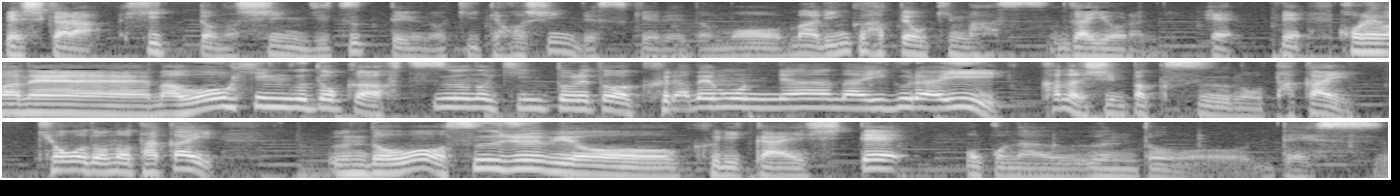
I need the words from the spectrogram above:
飯からヒットの真実っていうのを聞いてほしいんですけれども、まあ、リンク貼っておきます。概要欄に。で、これはね、まあ、ウォーキングとか普通の筋トレとは比べ物にならないぐらい、かなり心拍数の高い、強度の高い運動を数十秒繰り返して行う運動です。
